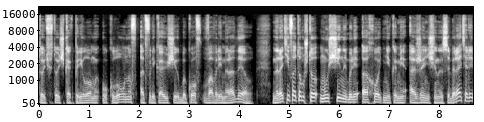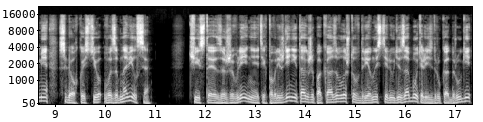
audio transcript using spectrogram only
точь-в-точь как переломы у клоунов, отвлекающих быков во время родео. Нарратив о том, что мужчины были охотниками, а женщины — собирателями, с легкостью возобновился. Чистое заживление этих повреждений также показывало, что в древности люди заботились друг о друге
